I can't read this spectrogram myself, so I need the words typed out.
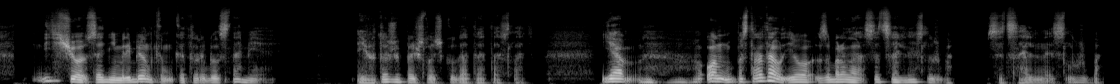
— Еще с одним ребенком, который был с нами. Его тоже пришлось куда-то отослать. Я... Он пострадал, его забрала социальная служба. — Социальная служба?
